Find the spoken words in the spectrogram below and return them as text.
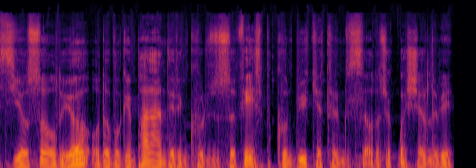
CEO'su oluyor. O da bugün Palantir'in kurucusu, Facebook'un büyük yatırımcısı. O da çok başarılı bir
